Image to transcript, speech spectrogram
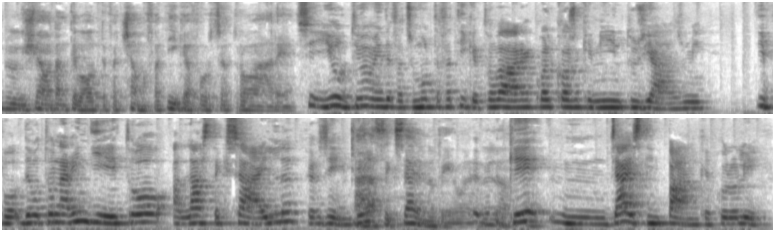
lo diciamo tante volte, facciamo fatica forse a trovare. Sì, io ultimamente faccio molta fatica a trovare qualcosa che mi entusiasmi. Tipo, devo tornare indietro all'Ast Exile, per esempio. Ah, Last Exile è notevole. Quello... Che mh, già è steampunk, quello lì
